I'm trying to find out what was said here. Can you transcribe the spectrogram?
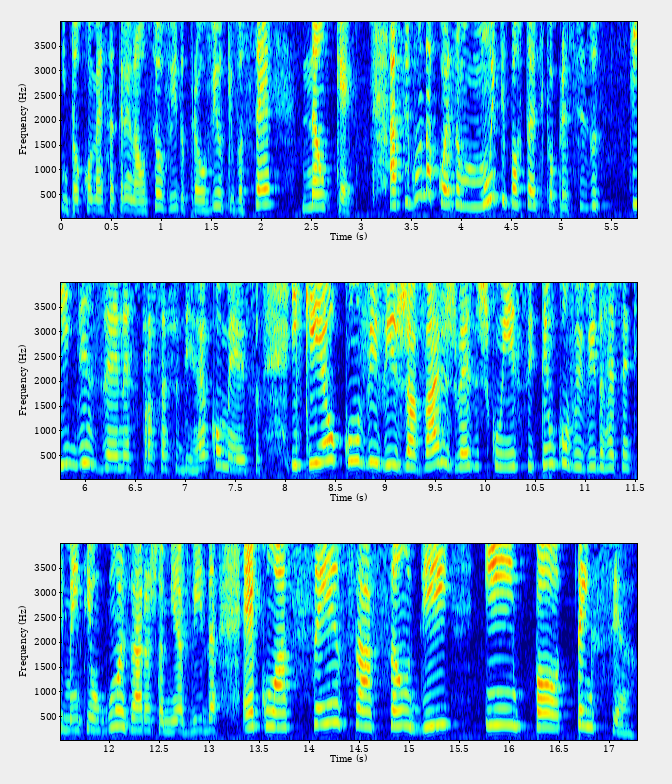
Então comece a treinar o seu ouvido para ouvir o que você não quer. A segunda coisa muito importante que eu preciso te dizer nesse processo de recomeço e que eu convivi já várias vezes com isso e tenho convivido recentemente em algumas áreas da minha vida é com a sensação de impotência.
